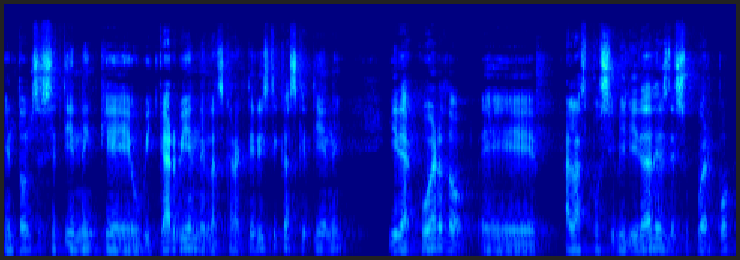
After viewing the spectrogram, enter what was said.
Entonces se tienen que ubicar bien en las características que tienen y de acuerdo eh, a las posibilidades de su cuerpo,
